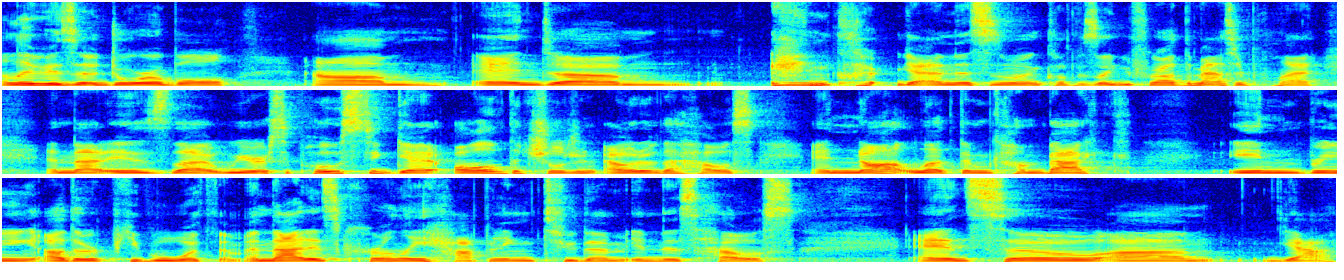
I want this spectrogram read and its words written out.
Olivia is adorable, um, and um, and Claire, yeah, and this is when Cliff is like, "You forgot the master plan, and that is that we are supposed to get all of the children out of the house and not let them come back in bringing other people with them, and that is currently happening to them in this house." And so, um, yeah,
